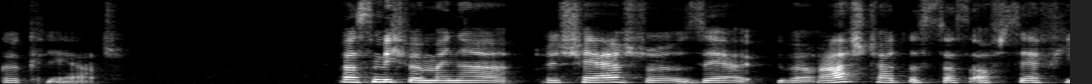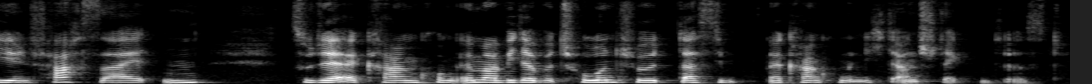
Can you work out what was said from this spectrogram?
geklärt. Was mich bei meiner Recherche sehr überrascht hat, ist, dass auf sehr vielen Fachseiten zu der Erkrankung immer wieder betont wird, dass die Erkrankung nicht ansteckend ist.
